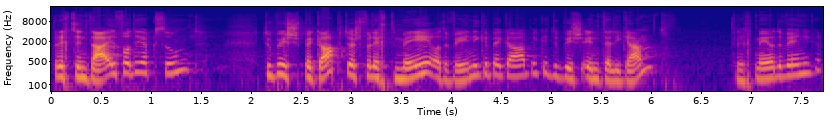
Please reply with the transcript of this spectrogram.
vielleicht sind Teil von dir gesund. Du bist begabt, du hast vielleicht mehr oder weniger Begabungen. Du bist intelligent, vielleicht mehr oder weniger.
